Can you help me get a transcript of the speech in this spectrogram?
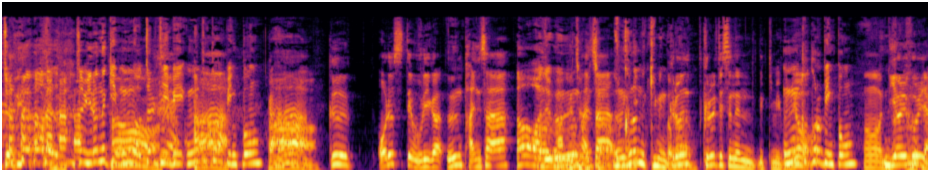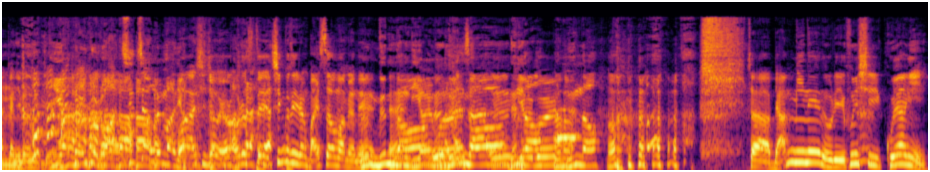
좀, 좀 이런 느낌, 음, 어. 어쩔 TV, 음, 쿠쿠루 삥뽕. 아, 그 어렸을 때 우리가 응 반사. 어, 맞아요. 응 그쵸, 반사. 그쵸. 그런 느낌인가 그런 봐요. 그럴 때 쓰는 느낌이군요. 음, 쿠쿠루 삥뽕. 어, 네 얼굴 약간 이런 느낌. 이 얼굴 와 진짜 오랜만이야. 어, 아시죠? 어렸을 때 친구들이랑 말싸움 하면은. 응, 는 응, 너. 네 얼굴 응, 반사, 응, 는네 너. 얼굴. 는 너. 자, 맘미는 우리 훈 씨 고양이.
